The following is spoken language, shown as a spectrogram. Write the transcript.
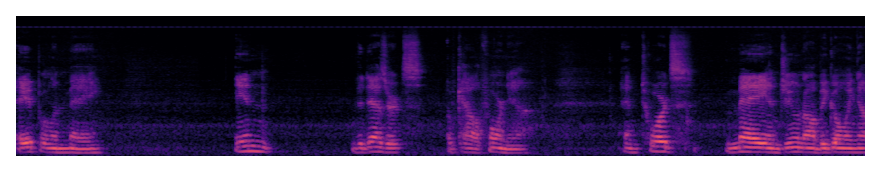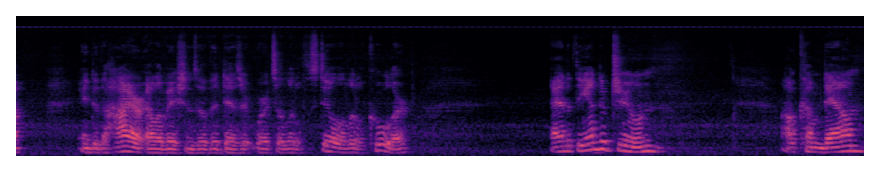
April and May, in the deserts of California. And towards May and June, I'll be going up into the higher elevations of the desert where it's a little, still a little cooler. And at the end of June, I'll come down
